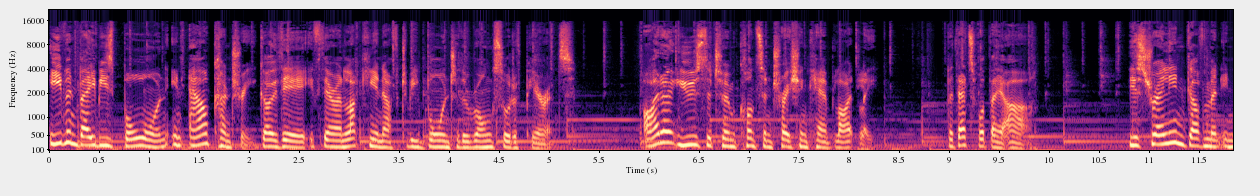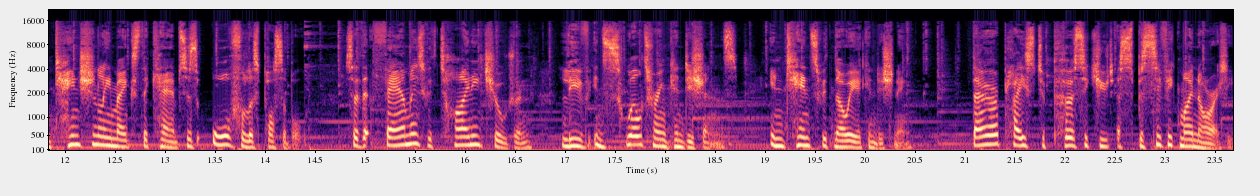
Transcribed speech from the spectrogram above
Even babies born in our country go there if they're unlucky enough to be born to the wrong sort of parents. I don't use the term concentration camp lightly, but that's what they are. The Australian government intentionally makes the camps as awful as possible so that families with tiny children live in sweltering conditions, in tents with no air conditioning. They are a place to persecute a specific minority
